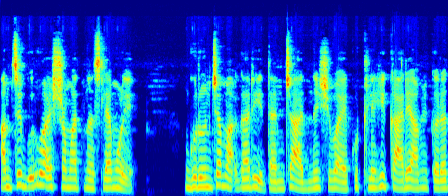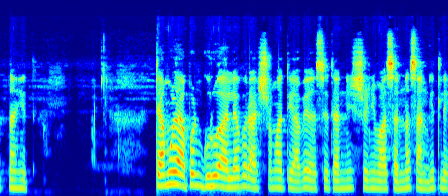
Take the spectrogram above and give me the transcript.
आमचे गुरु आश्रमात नसल्यामुळे गुरूंच्या माघारी त्यांच्या आज्ञेशिवाय कुठलेही कार्य आम्ही करत नाहीत. त्यामुळे आपण गुरु आल्यावर आश्रमात यावे असे त्यांनी श्रीनिवासांना सांगितले.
